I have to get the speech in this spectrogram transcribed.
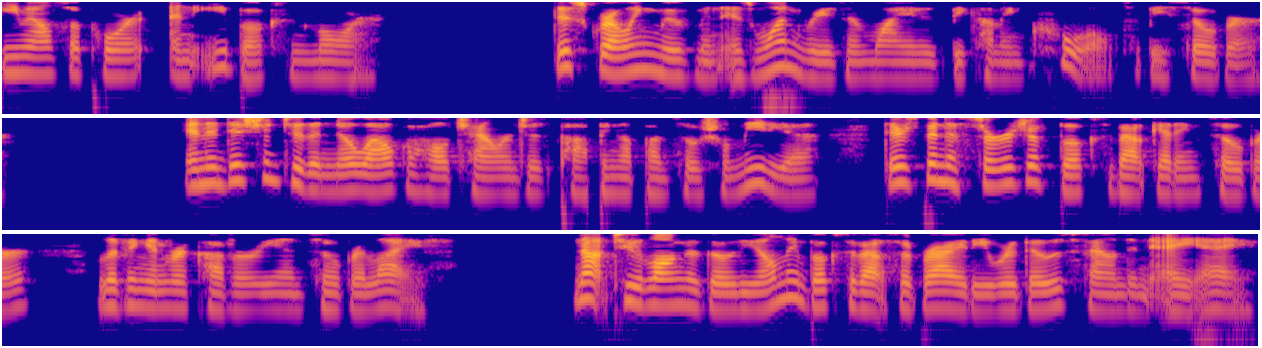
email support, and ebooks and more. This growing movement is one reason why it is becoming cool to be sober. In addition to the no alcohol challenges popping up on social media, there's been a surge of books about getting sober, living in recovery, and sober life. Not too long ago, the only books about sobriety were those found in AA.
